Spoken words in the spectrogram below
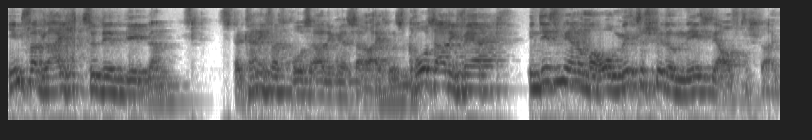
im Vergleich zu den Gegnern, dann kann ich was Großartiges erreichen. Es großartig wäre, in diesem Jahr nochmal oben mitzuspielen und im nächsten Jahr aufzusteigen.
